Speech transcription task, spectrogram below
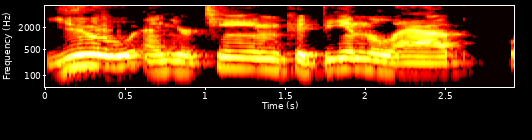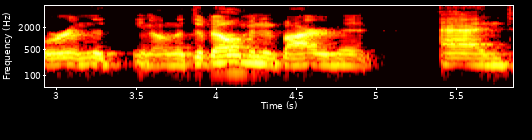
you and your team could be in the lab or in the you know in the development environment and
